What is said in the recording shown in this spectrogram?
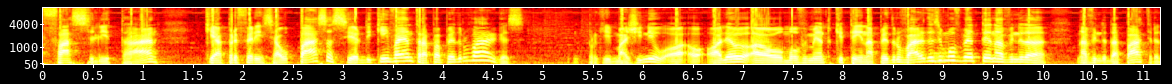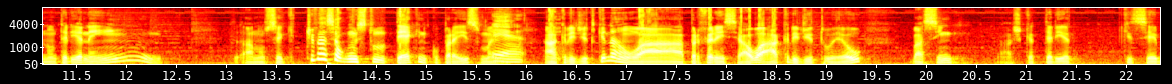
facilitar que a preferencial passa a ser de quem vai entrar para Pedro Vargas. Porque imagine, olha o, movimento que tem na Pedro Vargas É. e o movimento que tem na Avenida, na Avenida da Pátria. Não teria nem. A não ser que tivesse algum estudo técnico para isso, mas É. acredito que não. A preferencial, a, acredito eu, assim, acho que teria que ser.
